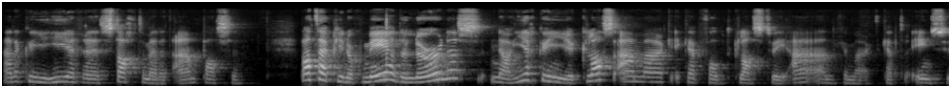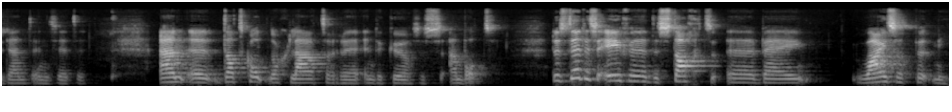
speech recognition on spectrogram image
En dan kun je hier eh, starten met het aanpassen. Wat heb je nog meer? De learners. Nou, hier kun je je klas aanmaken. Ik heb bijvoorbeeld klas 2a aangemaakt. Ik heb er één student in zitten. En uh, dat komt nog later uh, in de cursus aan bod. Dus dit is even de start uh, bij Wiser.me.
